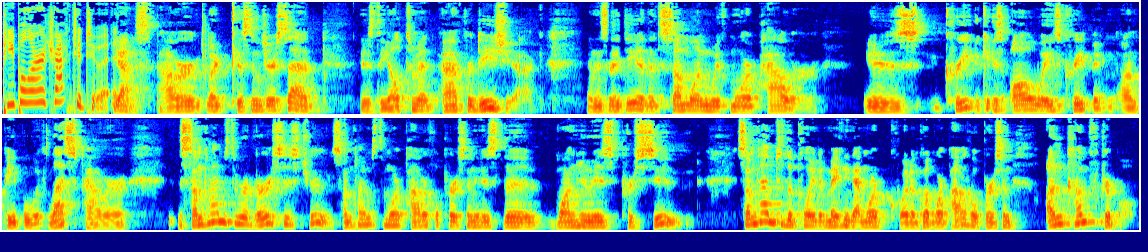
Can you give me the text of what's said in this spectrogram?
people are attracted to it. Yes power like kissinger said is the ultimate aphrodisiac. And this idea that someone with more power is cre- is always creeping on people with less power sometimes the reverse is true. Sometimes the more powerful person is the one who is pursued. Sometimes to the point of making that more quote unquote more powerful person uncomfortable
